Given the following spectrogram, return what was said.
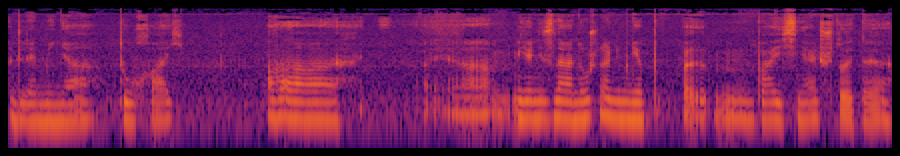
для меня тухай. А, э, я не знаю, нужно ли мне пояснять, что это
